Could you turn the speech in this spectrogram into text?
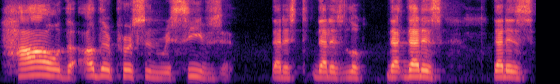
how the other person receives it that is that is look that that is that is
